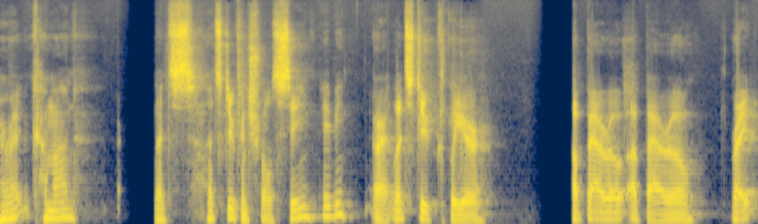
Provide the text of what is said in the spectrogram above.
All right, come on. Let's let's do control C maybe. All right, let's do clear up arrow, up arrow, right?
